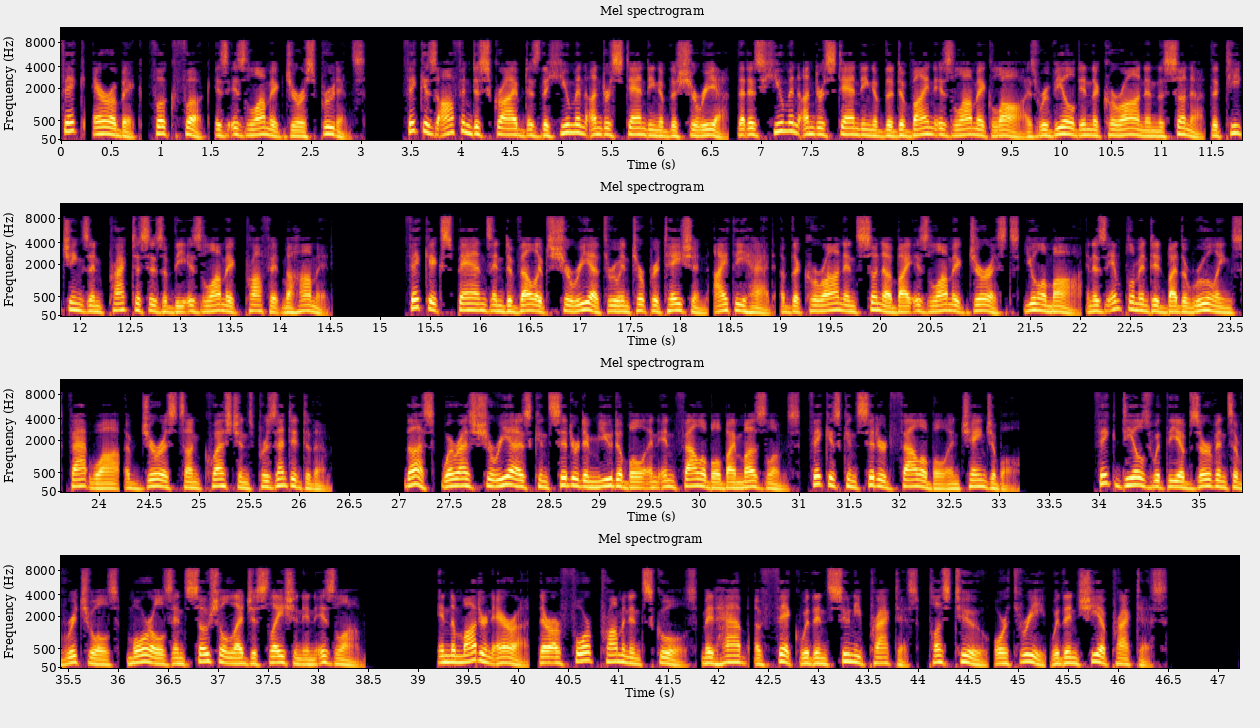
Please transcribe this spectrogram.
Fiqh, Arabic, fuk fuk is Islamic jurisprudence. Fiqh is often described as the human understanding of the sharia, that is human understanding of the divine Islamic law as revealed in the Quran and the Sunnah the teachings and practices of the Islamic prophet Muhammad. Fiqh expands and develops sharia through interpretation of the Quran and Sunnah by Islamic jurists and is implemented by the rulings of jurists on questions presented to them. Thus, whereas sharia is considered immutable and infallible by Muslims, fiqh is considered fallible and changeable. Fiqh deals with the observance of rituals, morals and social legislation in Islam. In the modern era, there are four prominent schools of fiqh within Sunni practice, plus two or three within Shia practice.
